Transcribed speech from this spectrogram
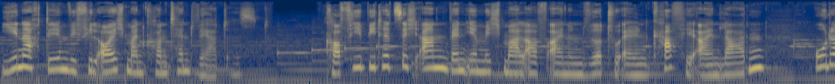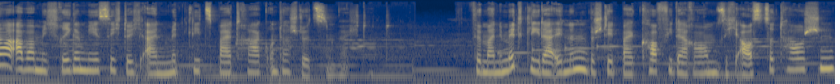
je nachdem, wie viel euch mein Content wert ist. Coffee bietet sich an, wenn ihr mich mal auf einen virtuellen Kaffee einladen oder aber mich regelmäßig durch einen Mitgliedsbeitrag unterstützen möchtet. Für meine MitgliederInnen besteht bei Coffee der Raum, sich auszutauschen,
